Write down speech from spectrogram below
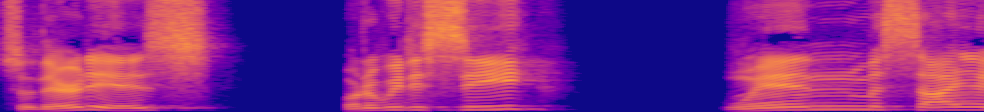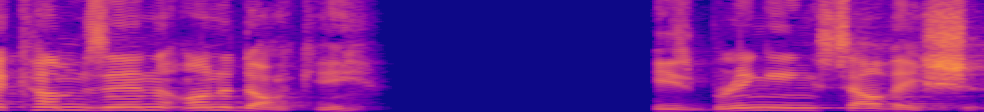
So there it is. What are we to see? When Messiah comes in on a donkey, he's bringing salvation.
